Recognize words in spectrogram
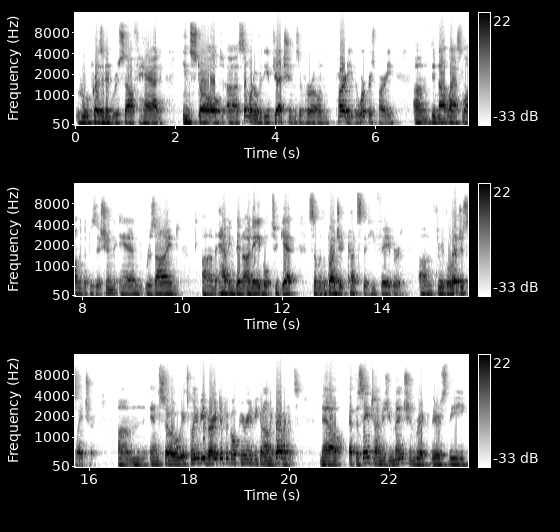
who President Rousseff had installed uh, somewhat over the objections of her own party, the Workers' Party, um, did not last long in the position and resigned, um, having been unable to get some of the budget cuts that he favored um, through the legislature. Um, and so it's going to be a very difficult period of economic governance. Now, at the same time, as you mentioned, Rick, there's the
